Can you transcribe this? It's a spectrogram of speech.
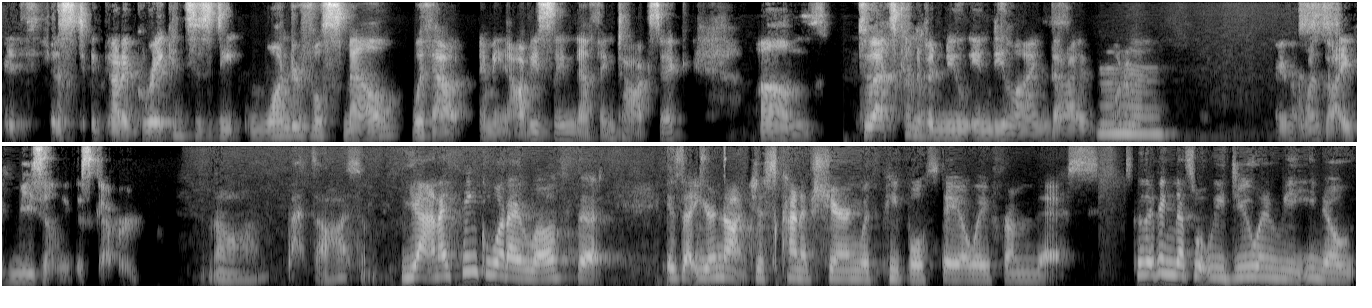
it's just it got a great consistency, wonderful smell without, I mean, obviously nothing toxic. Um, so that's kind of a new indie line that I've, mm-hmm. one of my mm-hmm. favorite ones that I've recently discovered. Oh, that's awesome. Yeah. And I think what I love that is that you're not just kind of sharing with people, stay away from this because I think that's what we do when we, you know,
